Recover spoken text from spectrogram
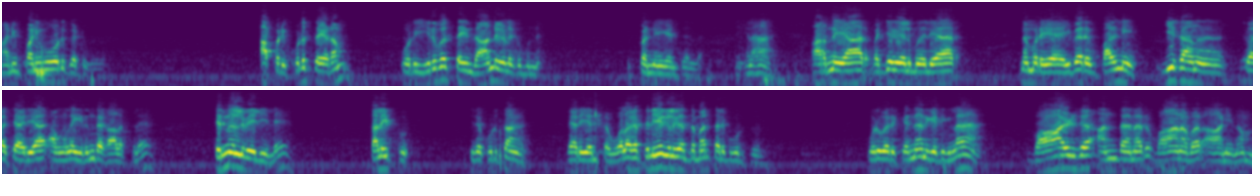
மணி பணிவோடு கேட்டுக்கொள்ளுங்க அப்படி கொடுத்த இடம் ஒரு இருபத்தைந்து ஆண்டுகளுக்கு முன்ன. இப்ப நீங்க அருணையார் வஜ்ரவேலு முதலியார் நம்முடைய இவர் பழனி ஈசான சிவாச்சாரியார் அவங்க எல்லாம் இருந்த காலத்துல திருநெல்வேலியில தலைப்பு இத கொடுத்தாங்க. வேற எந்த உலகத்திலேயே எங்களுக்கு அந்த மாதிரி தலைப்பு கொடுத்தது ஒருவருக்கு என்னன்னு கேட்டீங்களா? வாழ்க அந்தனர் வானவர் ஆணினம்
